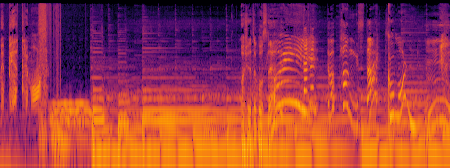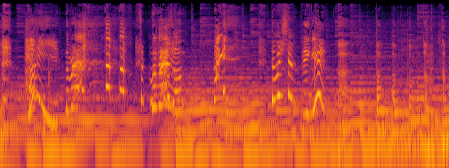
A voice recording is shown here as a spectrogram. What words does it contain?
med P3 Morgen. Var ikke dette koselig? Oi! Det var pangstart. God morgen! Hei! Nå ble Nå ble jeg sånn Nei! Det var kjempehyggelig. Ja. Bam, bam, bam, bam, bam.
